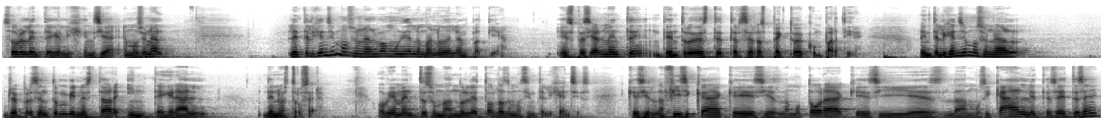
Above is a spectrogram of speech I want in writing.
sobre la inteligencia emocional. La inteligencia emocional va muy de la mano de la empatía, especialmente dentro de este tercer aspecto de compartir. La inteligencia emocional representa un bienestar integral, de nuestro ser. Obviamente sumándole todas las demás inteligencias, que si es la física, que si es la motora, que si es la musical, etc. etc.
